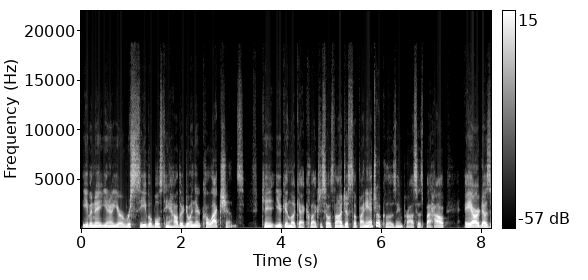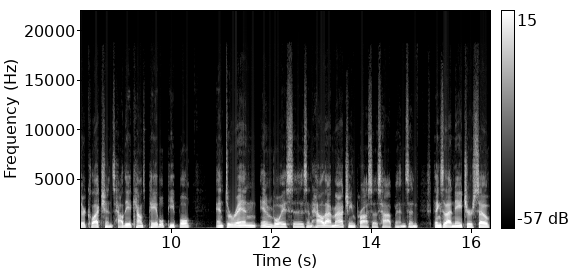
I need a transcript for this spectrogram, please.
Even you know your receivables team, how they're doing their collections. Can you can look at collections. So it's not just the financial closing process, but how AR does their collections, how the accounts payable people enter in invoices, and how that matching process happens, and things of that nature. So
